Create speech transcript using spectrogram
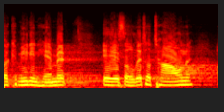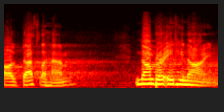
The communion hymn is the little town of Bethlehem, number 89.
